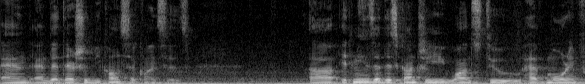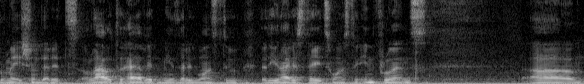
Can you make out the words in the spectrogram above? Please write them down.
and and that there should be consequences. Uh, it means that this country wants to have more information that it's allowed to have. It means that it wants to, that the United States wants to influence um,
